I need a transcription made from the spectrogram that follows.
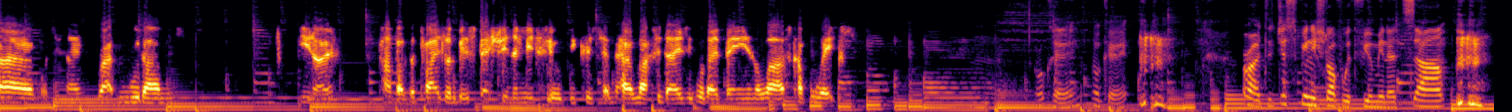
uh, what's his name, Ratten would, um, you know, pump up the plays a little bit, especially in the midfield because of how lackadaisical they've been in the last couple of weeks. Okay, okay. All right, just finished off with a few minutes. Um,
